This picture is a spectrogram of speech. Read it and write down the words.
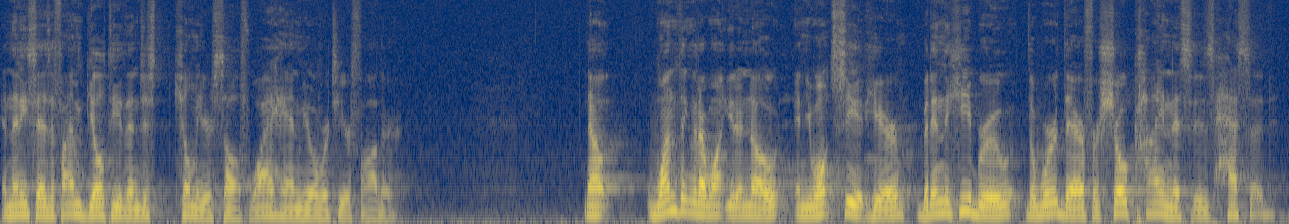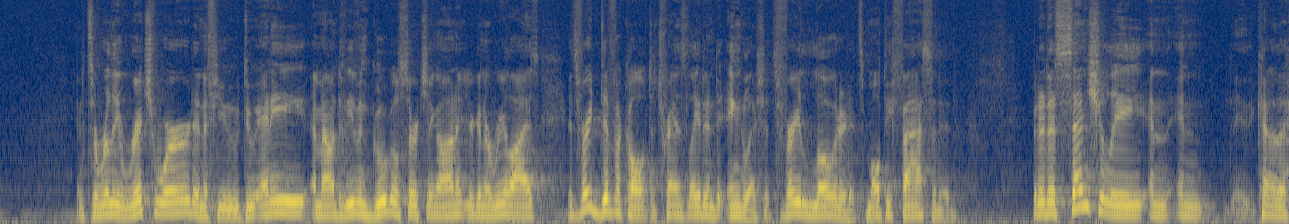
And then he says, If I'm guilty, then just kill me yourself. Why hand me over to your father? Now, one thing that I want you to note, and you won't see it here, but in the Hebrew, the word there for show kindness is hesed. And it's a really rich word, and if you do any amount of even Google searching on it, you're going to realize it's very difficult to translate into English. It's very loaded, it's multifaceted. But it essentially, in, in kind of the,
